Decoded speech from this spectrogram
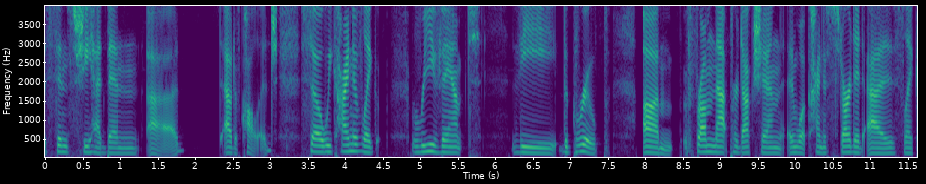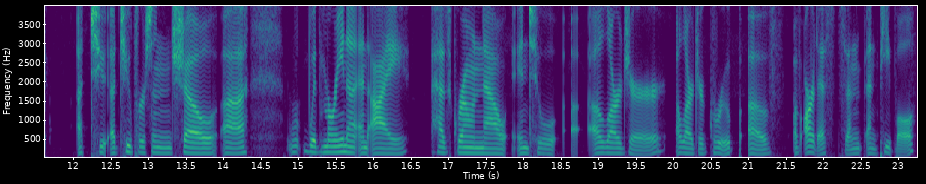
since she had been uh, out of college. So we kind of like revamped the the group um, from that production and what kind of started as like a two a two person show uh, r- with Marina and I has grown now into a, a larger a larger group of of artists and and people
